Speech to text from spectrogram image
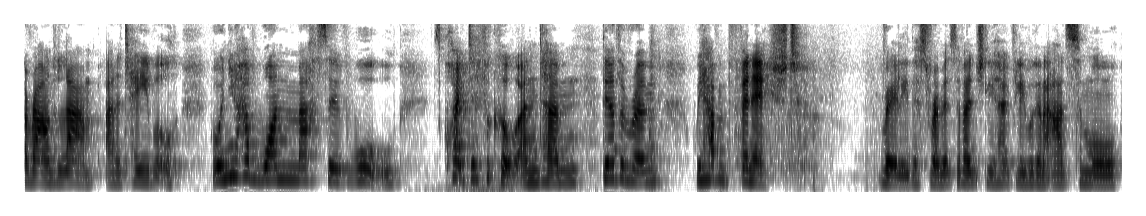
around a lamp and a table. But when you have one massive wall, it's quite difficult. And um, the other room, we haven't finished really this room. It's eventually, hopefully we're gonna add some more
